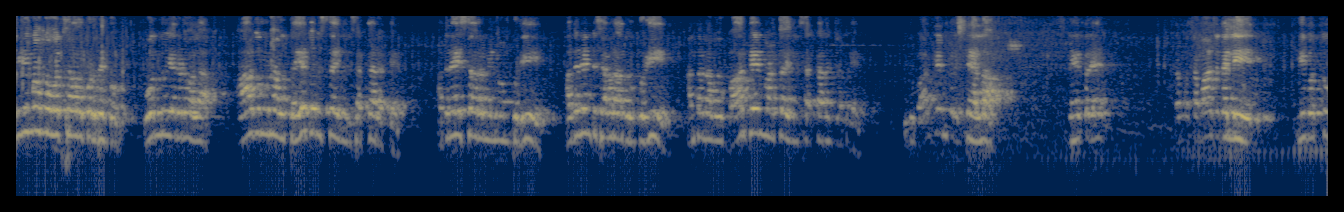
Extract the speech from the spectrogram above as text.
ಮಿನಿಮಮ್ ಮೂವತ್ತು ಸಾವಿರ ಕೊಡಬೇಕು. ಒಂದು, ಎರಡು ಅಲ್ಲ. ಆದರೂ ನಾವು ದಯ ತೋರಿಸ್ತಾ ಇದ್ದೀವಿ ಸರ್ಕಾರಕ್ಕೆ. ಹದಿನೈದು ಸಾವಿರ ಮಿನಿಮಮ್ ಕೊಡಿ. ಹದಿನೆಂಟು ಸಾವಿರ ಆದ್ರೂ ಕೊಡಿ ಅಂತ ನಾವು ಬಾರ್ಗೇನ್ ಮಾಡ್ತಾ ಇದ್ದೀವಿ ಸರ್ಕಾರದ ಜೊತೆ. ಇದು ಬಾರ್ಗೇನ್ ಪ್ರಶ್ನೆ ಅಲ್ಲ. ಸ್ನೇಹಿತರೆ, ನಮ್ಮ ಸಮಾಜದಲ್ಲಿ ಇವತ್ತು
